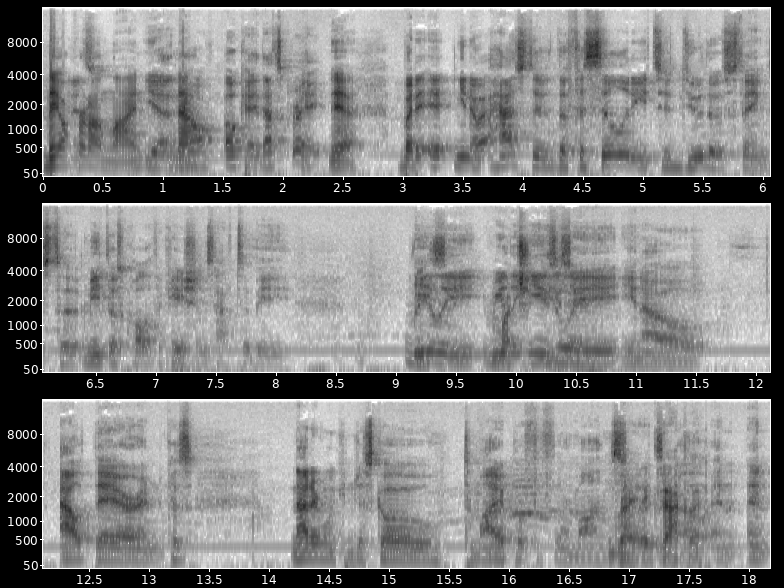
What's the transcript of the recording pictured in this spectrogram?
They offer it online Yeah. now. off- okay, that's great. Yeah. But it, it, you know, it has to the facility to do those things to meet those qualifications have to be really, Easy. really Much easily, you know, out there, and because not everyone can just go to Mayapur for four months, Right, you know, exactly. and and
